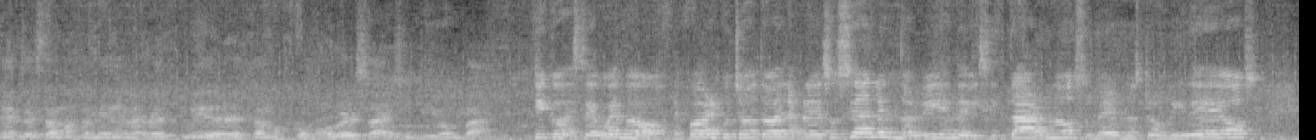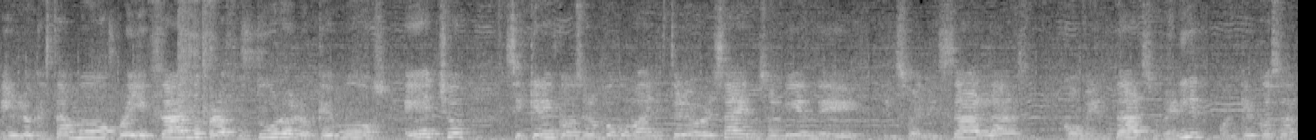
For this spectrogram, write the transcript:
Gente, estamos también en la red Twitter, estamos como su guion band. Chicos, este, bueno, después de haber escuchado todas las redes sociales, no olviden de visitarnos, ver nuestros videos, eh, lo que estamos proyectando para futuro, lo que hemos hecho. Si quieren conocer un poco más de la historia de Versailles, no se olviden de visualizarlas, comentar, sugerir, cualquier cosa,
